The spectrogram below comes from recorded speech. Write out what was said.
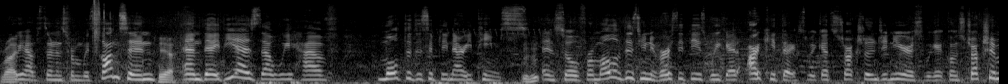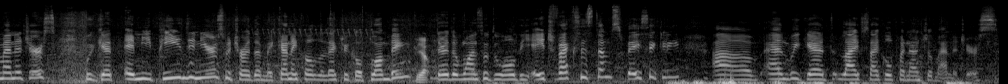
Right. We have students from Wisconsin. Yeah. And the idea is that we have multidisciplinary teams. And so from all of these universities, we get architects, we get structural engineers, we get construction managers, we get MEP engineers, which are the mechanical, electrical, plumbing. Yep. They're the ones who do all the HVAC systems, basically. Um, and we get life cycle financial managers.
